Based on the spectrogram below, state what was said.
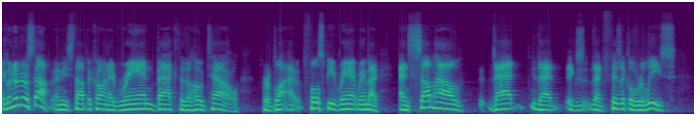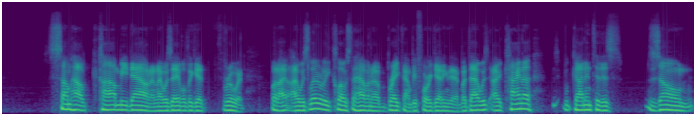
I go, no, no, no, stop. And he stopped the car, and I ran back to the hotel for a block, uh, full speed ran, ran back, and somehow that that ex- that physical release somehow calmed me down, and I was able to get through it. But I, I was literally close to having a breakdown before getting there. But that was I kind of got into this zone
